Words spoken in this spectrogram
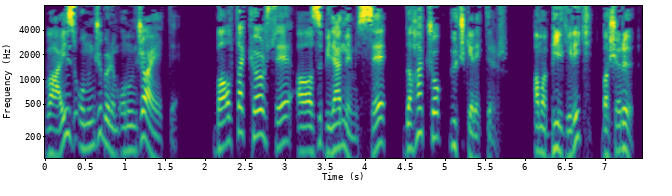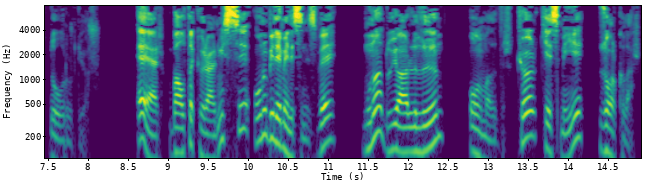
Vaiz 10. bölüm 10. ayette balta körse ağzı bilenmemişse daha çok güç gerektirir. Ama bilgelik başarı doğurur diyor. Eğer balta körelmişse onu bilemelisiniz ve buna duyarlılığın olmalıdır. Kör kesmeyi zor kılar.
